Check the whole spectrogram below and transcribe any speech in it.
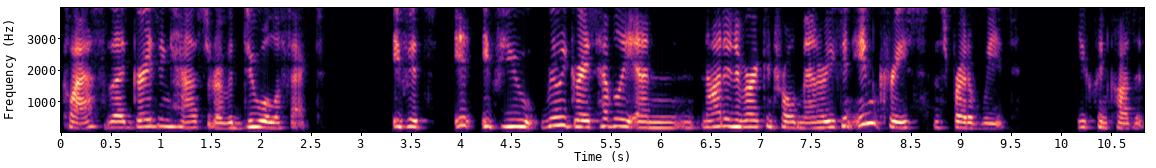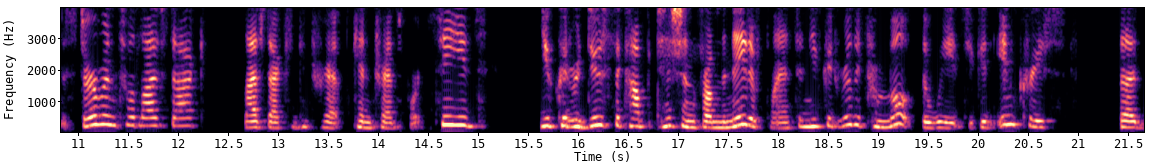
class that grazing has sort of a dual effect. If it's if you really graze heavily and not in a very controlled manner, you can increase the spread of weeds. You can cause a disturbance with livestock. Livestock can, can transport seeds you could reduce the competition from the native plants and you could really promote the weeds. You could increase the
